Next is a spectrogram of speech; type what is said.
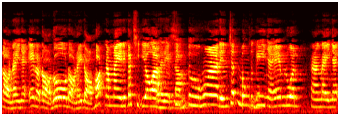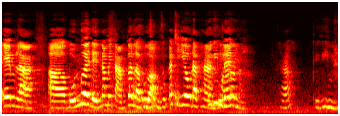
Đỏ này nhà em là đỏ đô Đỏ này đỏ hot năm nay đấy các chị yêu ạ. Này đẹp Xịn lắm. từ hoa đến chất mông tư ghi nhà em luôn. Hàng này nhà em là uh, 40 đến 58 cân là vừa. Các chị yêu đặt hàng thì lên. lên Hả? cái ghim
